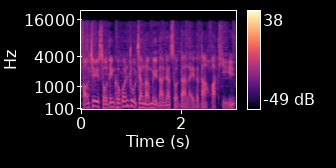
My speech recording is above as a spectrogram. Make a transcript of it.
好，继续锁定和关注江南为大家所带来的大话体育。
